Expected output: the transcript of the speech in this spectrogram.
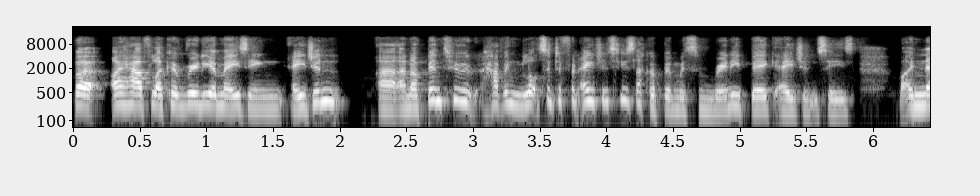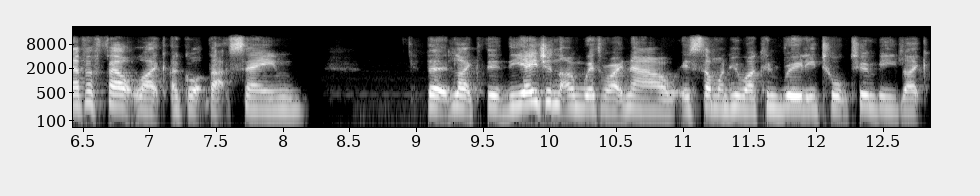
But I have like a really amazing agent uh, and I've been through having lots of different agencies. Like I've been with some really big agencies, but I never felt like I got that same that like the, the agent that I'm with right now is someone who I can really talk to and be like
